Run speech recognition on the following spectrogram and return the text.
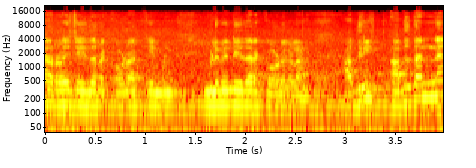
സർവേ ചെയ്ത റെക്കോർഡാക്കി ഇംപ്ലിമെന്റ് ചെയ്ത റെക്കോർഡുകളാണ് അതിൽ അത് തന്നെ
